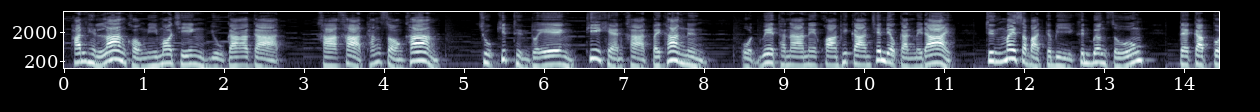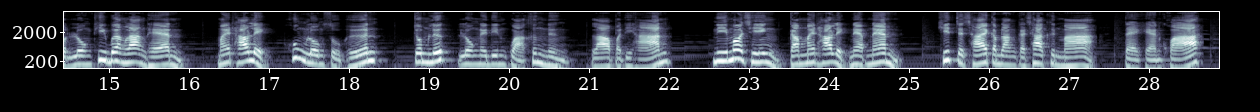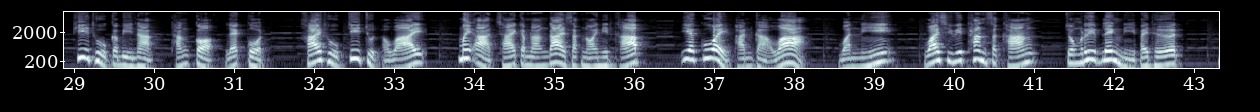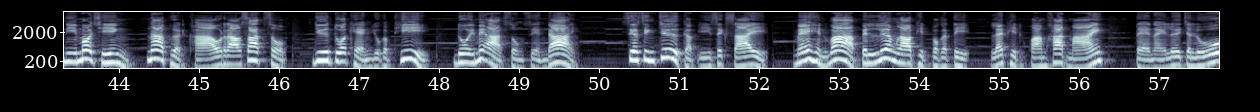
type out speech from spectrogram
พันเห็นร่างของนีมอชิงอยู่กลางอากาศ ขาขาดทั้งสองข้าง ฉุกคิดถึงตัวเองที่แขนขาดไปข้างหนึ่ง อดเวทนาในความพิการเช่นเดียวกันไม่ได้ จึงไม่สะบัดกระบี่ขึ้นเบื้องสูง แต่กลับกดลงที่เบื้องล่างแทน ไม้เท้าเหล็กพุ่งลงสู่พื้น จมลึกลงในดินกว่าครึ่งหนึ่งราวปฏิหาร นีมอชิงกำไม้เท้าเหล็กแนบแน่น คิดจะใช้กำลังกระชากขึ้นมา แต่แขนขวาที่ถูกกระบี่หนักทั้งเกาะและกด คล้ายถูกจี้จุดเอาไว้ ไม่อาจใช้กำลังได้สักน้อยนิดครับ เอี้ยกล้วยพันกล่าวว่า วันนี้ไว้ชีวิตท่านสักครั้ง จงรีบเร่งหนีไปเถิดนีมอชิง หน้าเผือดขาวราวซากศพ ยืนตัวแข็งอยู่กับที่ โดยไม่อาจส่งเสียงได้เซียวซิงจื้อกับอีเซ็กไซ แม้เห็นว่าเป็นเรื่องราวผิดปกติ และผิดความคาดหมาย แต่ไหนเลยจะรู้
